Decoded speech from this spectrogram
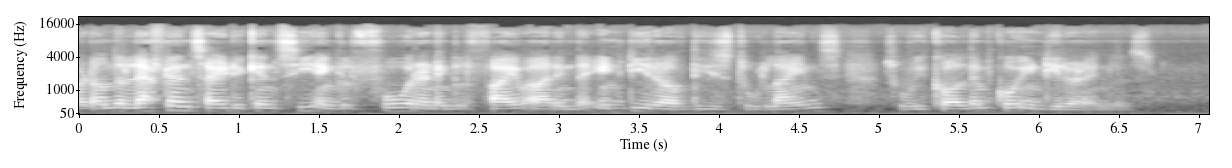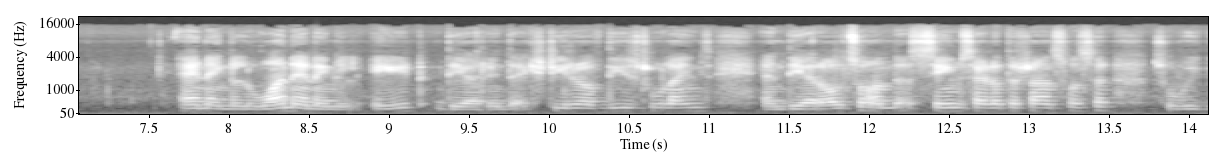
But on the left hand side you can see angle 4 and angle 5 are in the interior of these two lines. So we call them co-interior angles. And angle 1 and angle 8 they are in the exterior of these two lines and they are also on the same side of the transversal. So we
